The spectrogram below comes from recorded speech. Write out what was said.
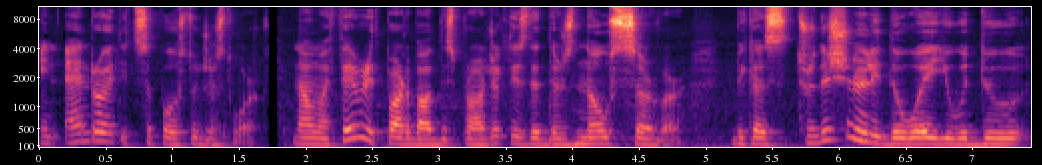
In Android, it's supposed to just work. Now, my favorite part about this project is that there's no server because traditionally the way you would do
